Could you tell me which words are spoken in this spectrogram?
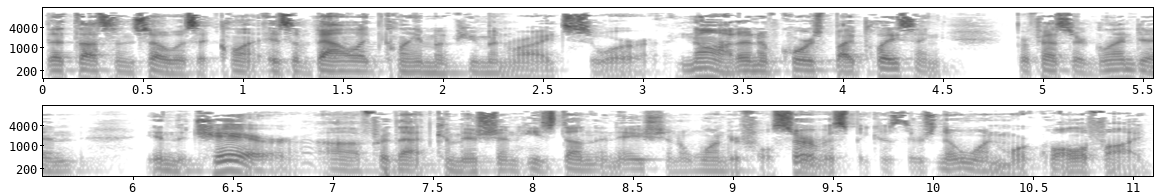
that thus and so is a, cl- is a valid claim of human rights or not. And of course, by placing Professor Glendon in the chair uh, for that commission, he's done the nation a wonderful service because there's no one more qualified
